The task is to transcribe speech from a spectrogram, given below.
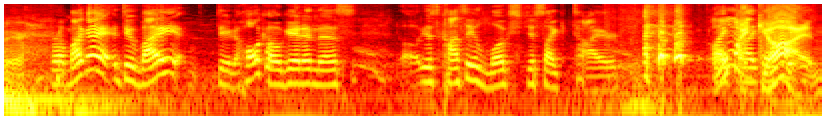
Fair. Bro, my guy, dude, my dude, Hulk Hogan in this uh, just constantly looks just like tired. Like- oh my like- god!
